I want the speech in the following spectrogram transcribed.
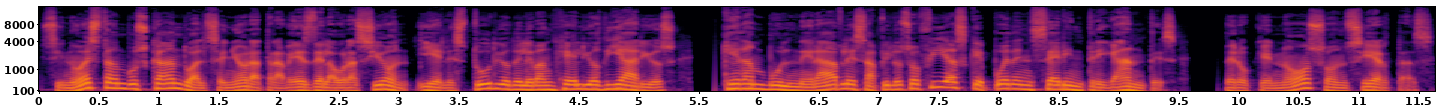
Si no están buscando al Señor a través de la oración y el estudio del Evangelio diarios, quedan vulnerables a filosofías que pueden ser intrigantes, pero que no son ciertas.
